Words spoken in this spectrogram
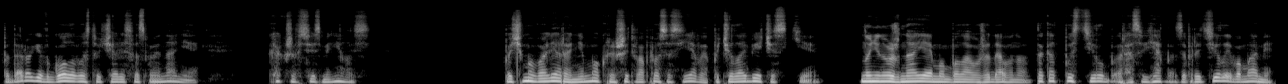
По дороге в голову стучались воспоминания. Как же все изменилось. Почему Валера не мог решить вопросы с Евой по-человечески? Но не нужна я ему была уже давно. Так отпустил бы, разве я бы запретила его маме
